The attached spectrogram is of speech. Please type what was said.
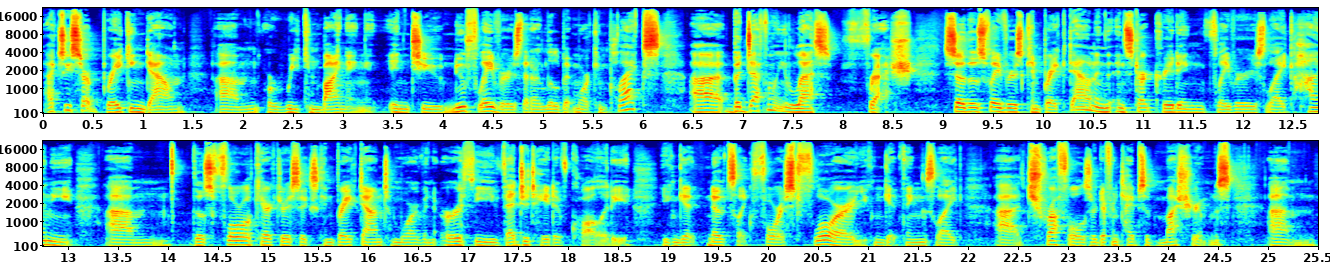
actually start breaking down um, or recombining into new flavors that are a little bit more complex, uh, but definitely less fresh. So those flavors can break down and, and start creating flavors like honey. Um, those floral characteristics can break down to more of an earthy, vegetative quality. You can get notes like forest floor. You can get things like uh, truffles or different types of mushrooms. Um,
